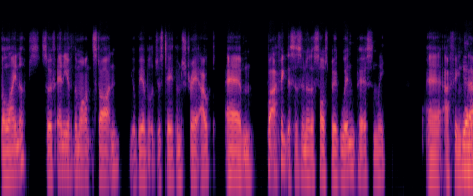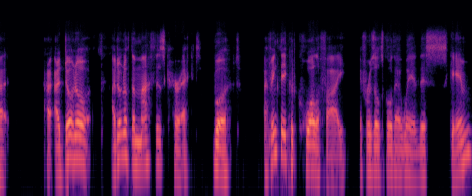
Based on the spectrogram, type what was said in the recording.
the lineups. So if any of them aren't starting, you'll be able to just take them straight out. Um, but I think this is another Salzburg win personally. Uh, I think Yeah. that I, I don't know I don't know if the math is correct, but I think they could qualify if results go their way this game.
